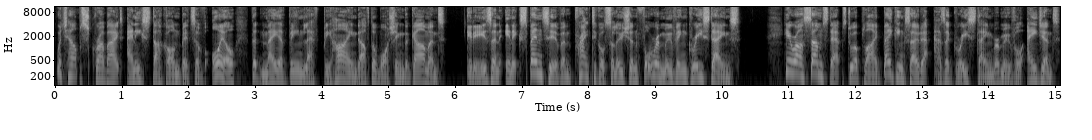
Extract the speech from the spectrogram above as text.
which helps scrub out any stuck on bits of oil that may have been left behind after washing the garment. It is an inexpensive and practical solution for removing grease stains. Here are some steps to apply baking soda as a grease stain removal agent.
